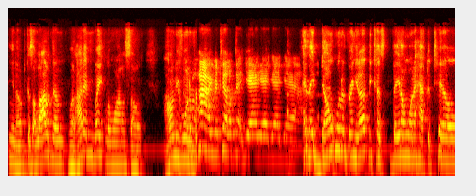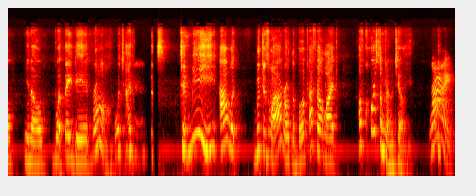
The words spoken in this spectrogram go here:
you know, because a lot of them, well, I didn't wait, Lawana, so I don't even want to. Bring, I even tell them that. Yeah, yeah, yeah, yeah. And they don't want to bring it up because they don't want to have to tell you know, what they did wrong, which I, mm-hmm. to me, I would, which is why I wrote the book. I felt like, of course, I'm going to tell you. Right.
